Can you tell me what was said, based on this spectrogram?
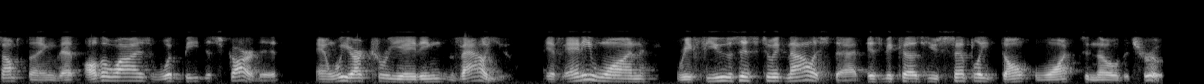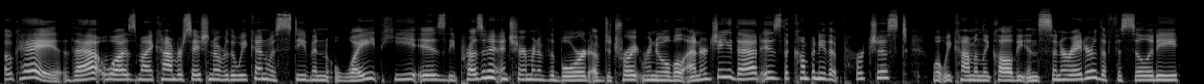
something that otherwise would be discarded, and we are creating value. If anyone refuses to acknowledge that is because you simply don't want to know the truth. Okay, that was my conversation over the weekend with Stephen White. He is the president and chairman of the board of Detroit Renewable Energy. That is the company that purchased what we commonly call the incinerator, the facility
